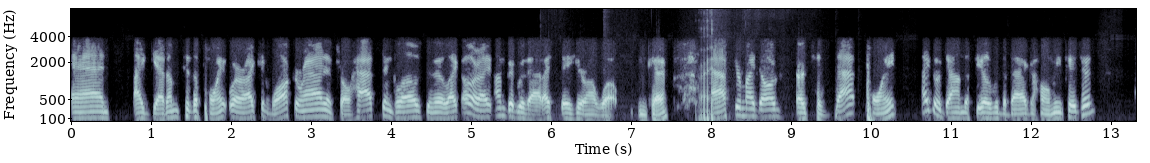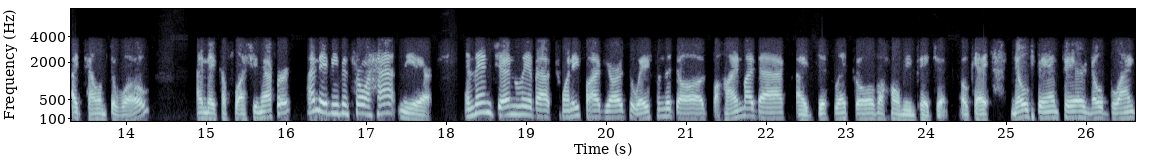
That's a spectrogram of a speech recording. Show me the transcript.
And I get them to the point where I can walk around and throw hats and gloves, and they're like, "All right, I'm good with that. I stay here on whoa." Okay. Right. After my dogs are to that point, I go down the field with a bag of homing pigeons. I tell them to whoa. I make a flushing effort. I maybe even throw a hat in the air. And then, generally, about 25 yards away from the dog, behind my back, I just let go of a homing pigeon. Okay. No fanfare, no blank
